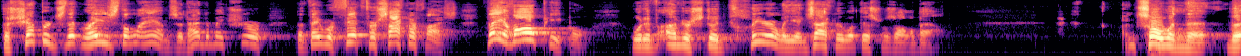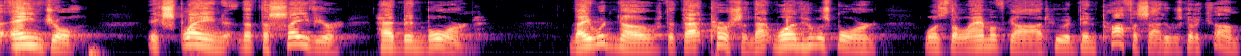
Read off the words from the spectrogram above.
the shepherds that raised the lambs and had to make sure that they were fit for sacrifice, they of all people would have understood clearly exactly what this was all about. And so when the, the angel explained that the Savior had been born, they would know that that person, that one who was born, was the Lamb of God who had been prophesied who was going to come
